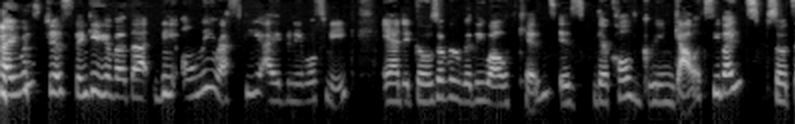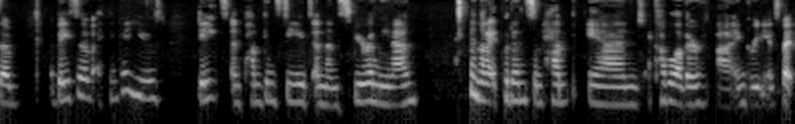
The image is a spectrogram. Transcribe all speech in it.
I was just thinking about that. The only recipe I've been able to make, and it goes over really well with kids, is they're called green galaxy bites. So it's a, a base of, I think I used dates and pumpkin seeds and then spirulina. And then I put in some hemp and a couple other uh, ingredients, but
